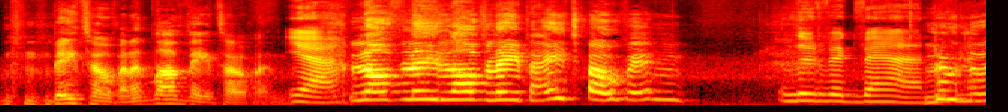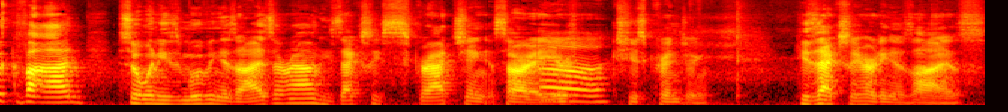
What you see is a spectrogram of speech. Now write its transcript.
Beethoven. I love Beethoven. Yeah, Lovely, lovely Beethoven. Ludwig van. Ludwig van. So when he's moving his eyes around, he's actually scratching. Sorry, you're, she's cringing. He's actually hurting his eyes.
